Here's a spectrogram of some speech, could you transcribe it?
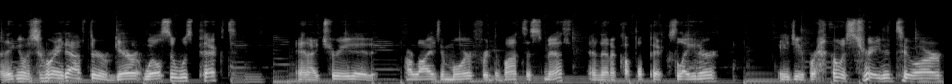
I think it was right after Garrett Wilson was picked, and I traded Elijah Moore for Devonta Smith, and then a couple picks later, AJ Brown was traded to our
